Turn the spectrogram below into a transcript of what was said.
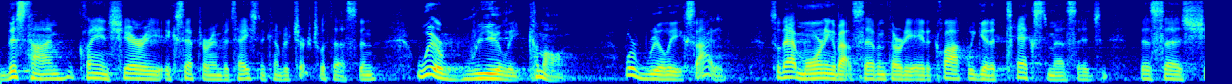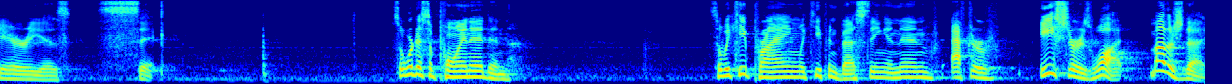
this time, Clay and Sherry accept our invitation to come to church with us. And we're really, come on, we're really excited. So that morning, about 7:30, 8 o'clock, we get a text message that says Sherry is sick. So we're disappointed, and so we keep praying, we keep investing, and then after Easter is what? Mother's Day.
